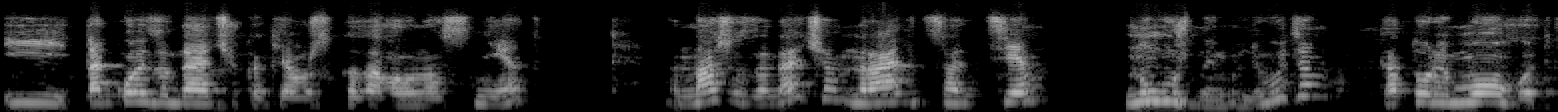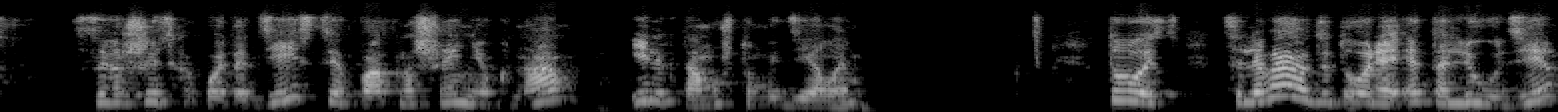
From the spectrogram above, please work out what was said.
И такой задачи, как я уже сказала, у нас нет. Наша задача нравиться тем нужным людям, которые могут совершить какое-то действие по отношению к нам или к тому, что мы делаем. То есть целевая аудитория – это люди,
